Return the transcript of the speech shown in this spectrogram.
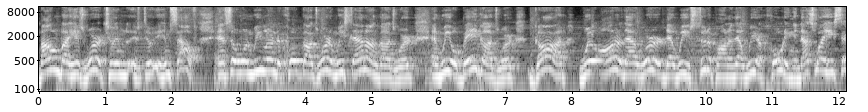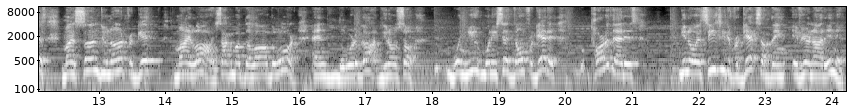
bound by his word to him to himself. And so when we learn to quote god's word and we stand on god's word and we obey god's word god will honor that word that we stood upon and that we are quoting. And that's why he says my son do not forget my law. He's talking about the law of the lord and the word of god you know. So when you when he said don't forget it part of that is you know, it's easy to forget something if you're not in it.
